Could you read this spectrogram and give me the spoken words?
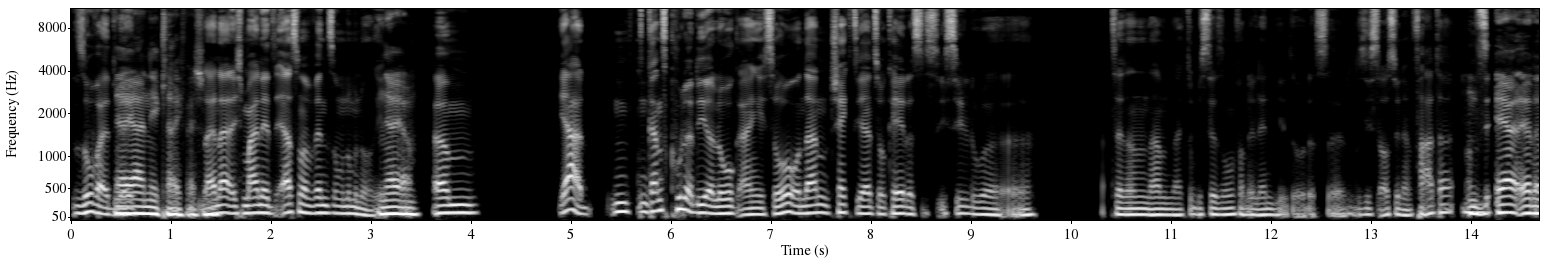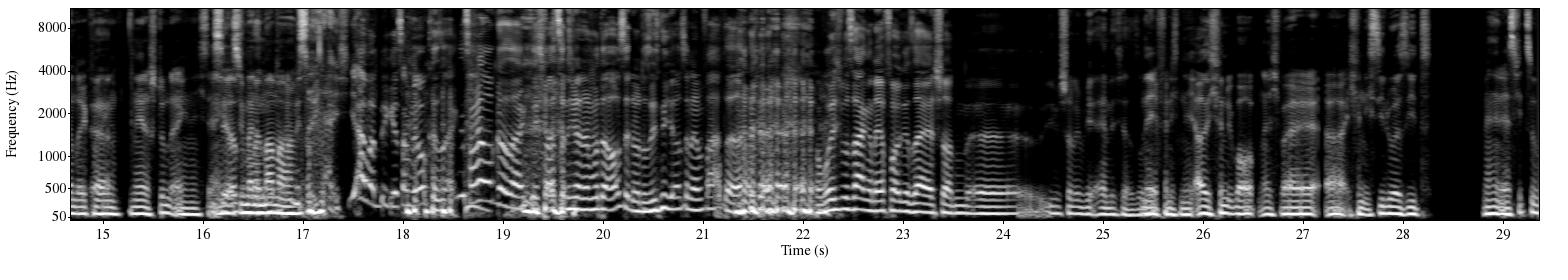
so weit Ja, weg. ja, nee, klar, ich weiß schon. Nein, nein, ich meine jetzt erstmal, wenn es um Nummer geht. Ja, ja. Ähm, ja, ein, ein ganz cooler Dialog eigentlich so. Und dann checkt sie halt so, okay, das ist Isildur, äh, als er dann den Namen sagt, du bist der Sohn von Elendil, so, das, äh, du siehst aus wie dein Vater. Und sie- er, er dann direkt Ja. von, nee, das stimmt eigentlich nicht. Ich Eigentlich aus wie meine Mama. Und ich so, ja, ich, ja, Mann, Digga, das haben wir auch gesagt. Das haben wir auch gesagt. Ich weiß doch nicht, wie deine Mutter aussieht, aber du siehst nicht aus wie dein Vater. Obwohl ich muss sagen, in der Folge sah er schon, äh, ihm schon irgendwie ähnlicher. So. Nee, finde ich nicht. Also ich finde überhaupt nicht, weil äh, ich finde, Isildur sieht, der ist viel zu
